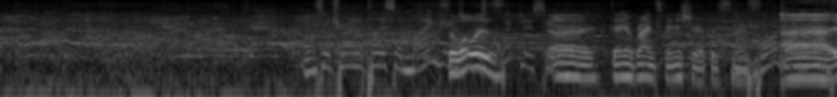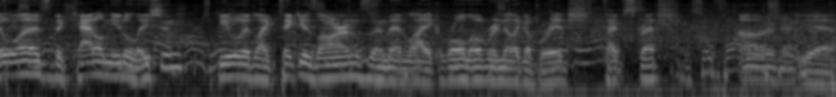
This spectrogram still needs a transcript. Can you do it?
Also trying to play some mind games So what was uh Daniel Bryan's finisher at this time? Uh, it was the cattle mutilation. He would like take his arms and then like roll over into like a bridge type stretch. Oh, okay. Yeah.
